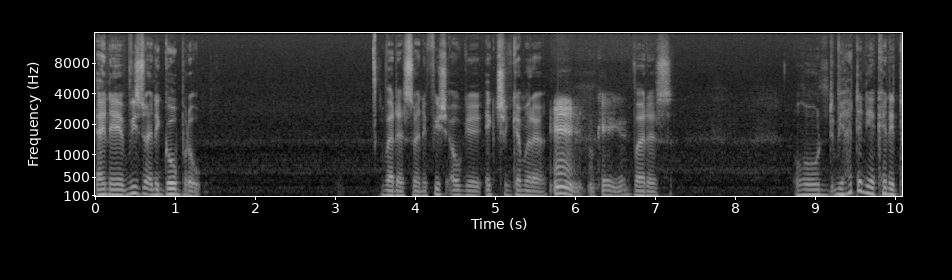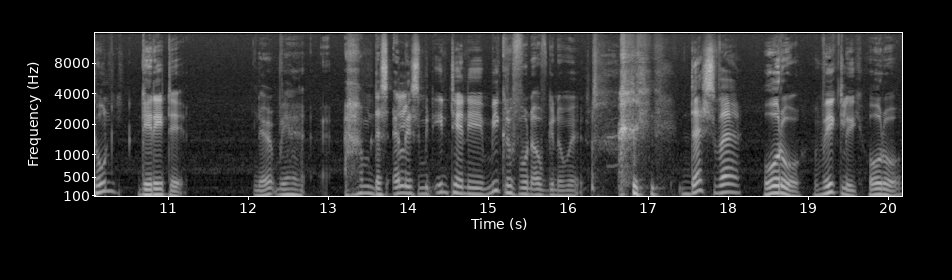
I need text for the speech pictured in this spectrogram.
eine, wie so eine GoPro. War das so eine Fischauge-Action-Kamera, Ah, okay, ja. war das. Und wir hatten ja keine Tongeräte. Ja, wir haben das alles mit internen Mikrofon aufgenommen. das war Horror, wirklich Horror.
